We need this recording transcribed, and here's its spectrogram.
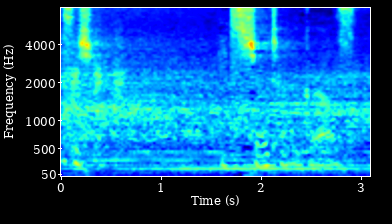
position. It's showtime, girls.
